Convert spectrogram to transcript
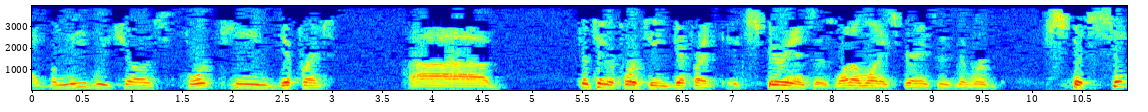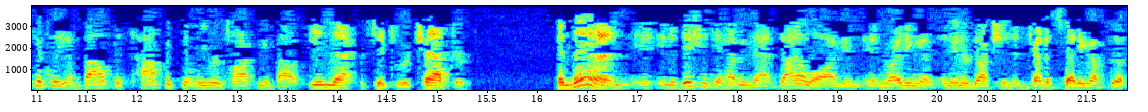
I believe we chose 14 different, uh, 13 or 14 different experiences, one-on-one experiences that were specifically about the topic that we were talking about in that particular chapter. And then, in addition to having that dialogue and, and writing a, an introduction and kind of setting up the,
